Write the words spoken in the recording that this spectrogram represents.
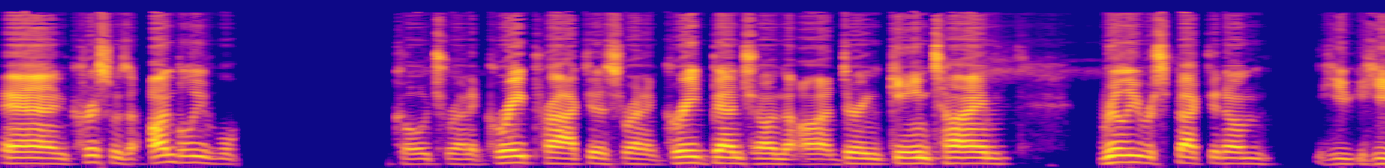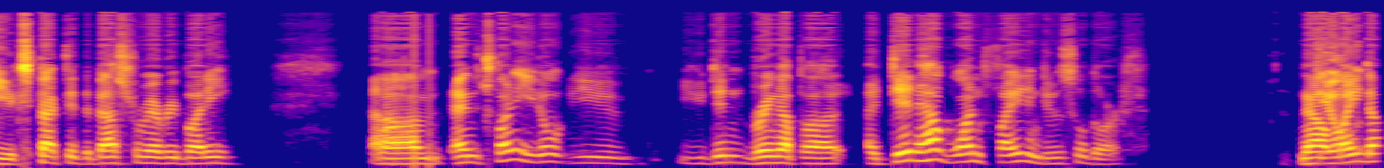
And Chris was an unbelievable coach, ran a great practice, ran a great bench on the on during game time. Really respected him. He he expected the best from everybody. Um, and it's funny you don't you you didn't bring up a. I did have one fight in Dusseldorf. Now might not.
